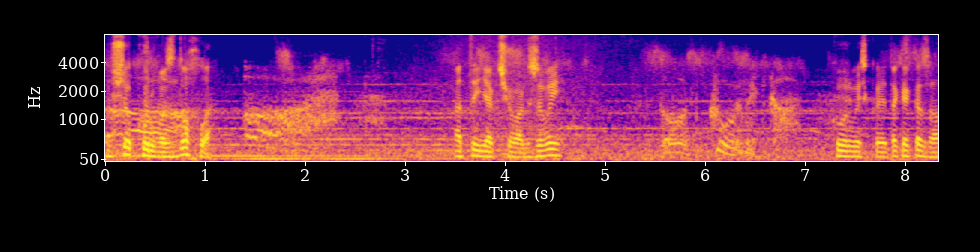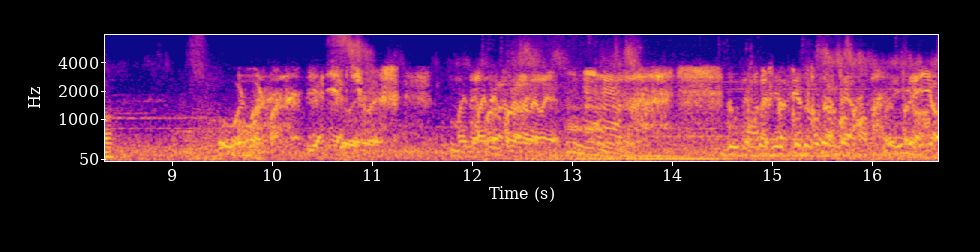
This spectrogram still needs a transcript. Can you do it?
Ну що, курва, здохла? А ти як, чувак, живий? От курвисько. Курвисько, я так і казав. Ульман, як чуєш? Мене поранили. Прийом.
